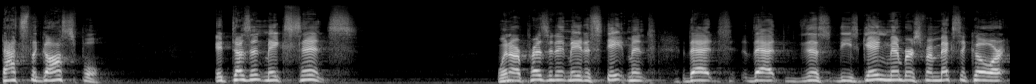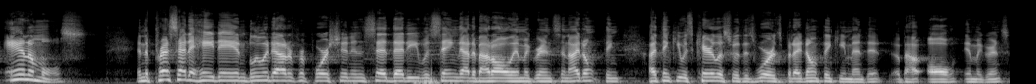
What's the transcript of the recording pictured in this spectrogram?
That's the gospel. It doesn't make sense. When our president made a statement that, that this, these gang members from Mexico are animals, and the press had a heyday and blew it out of proportion and said that he was saying that about all immigrants. And I don't think, I think he was careless with his words, but I don't think he meant it about all immigrants.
